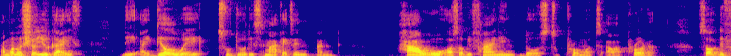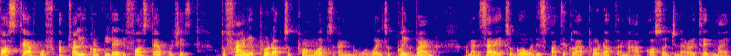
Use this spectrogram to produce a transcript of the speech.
i'm going to show you guys the ideal way to do this marketing and how we'll also be finding those to promote our product so the first step, we've actually concluded the first step, which is to find a product to promote. And we went to ClickBank and I decided to go with this particular product. And I've also generated my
